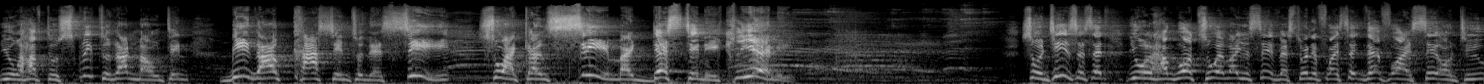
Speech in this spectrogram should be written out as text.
You have to speak to that mountain, be thou cast into the sea so I can see my destiny clearly. So Jesus said, You will have whatsoever you say. Verse 24, I said, Therefore I say unto you,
